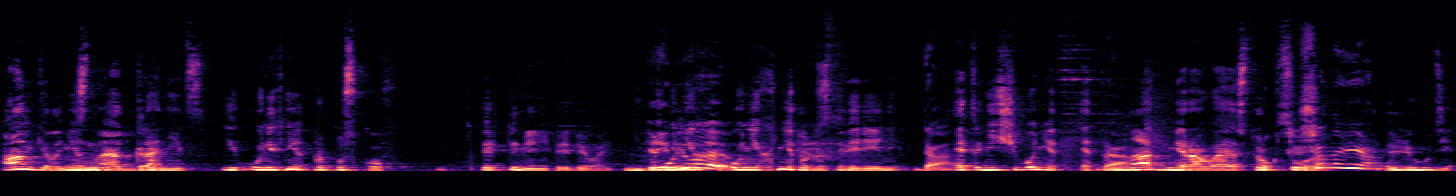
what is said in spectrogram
Ангелы не знают границ, и у них нет пропусков. Теперь ты меня не перебивай. Не у, перебиваю. них, у них нет удостоверений. Да. Это ничего нет. Это Да. надмировая структура. Совершенно верно. Люди,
